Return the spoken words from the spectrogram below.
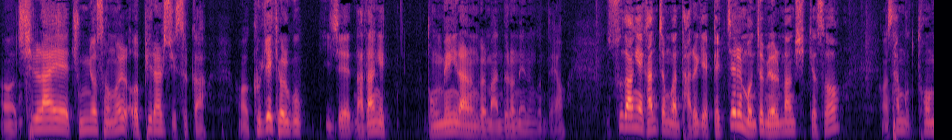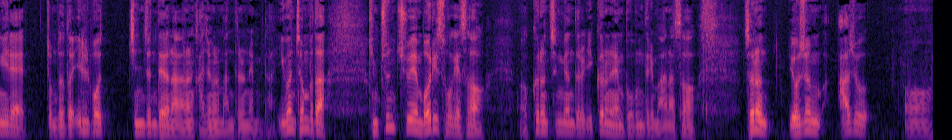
어, 신라의 중요성을 어필할 수 있을까? 어, 그게 결국 이제 나당의 동맹이라는 걸 만들어내는 건데요. 수당의 관점과는 다르게 백제를 먼저 멸망시켜서 어, 삼국 통일에 좀 더 더 일보 진전되어 나가는 과정을 만들어냅니다. 이건 전부 다 김춘추의 머릿속에서 어, 그런 측면들을 이끌어낸 부분들이 많아서 저는 요즘 아주 어,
